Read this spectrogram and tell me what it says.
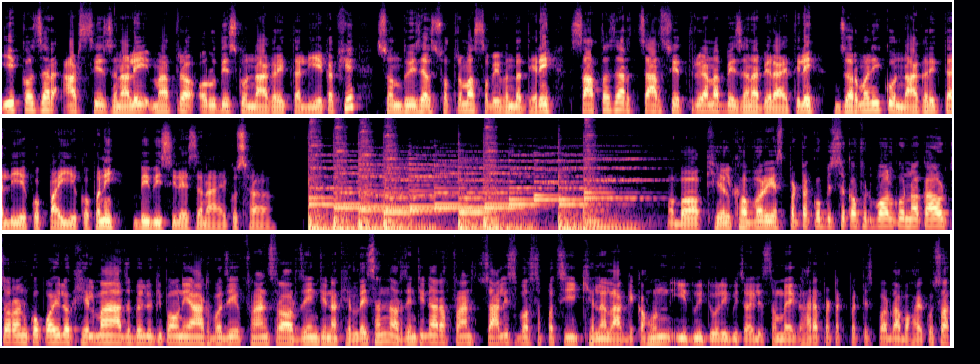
एक हजार आठ सय जनाले मात्र अरू देशको नागरिकता लिएका थिए। सन् दुई हजार सत्रमा सबैभन्दा धेरै सात हजार चार सय त्रियानब्बेजना बेलायतीले जर्मनीको नागरिकता लिएको पाइएको पनि बिबिसीले जनाएको छ। अब खेल खबर यसपटकको विश्वकप फुटबलको नकआउट चरणको पहिलो खेलमा आज बेलुकी पाउने आठ बजे फ्रान्स र अर्जेन्टिना खेल्दैछन्। अर्जेन्टिना र फ्रान्स चालिस वर्षपछि खेल्न लागेका हुन्। यी दुई टोली बिच अहिलेसम्म एघार पटक प्रतिस्पर्धा भएको छ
